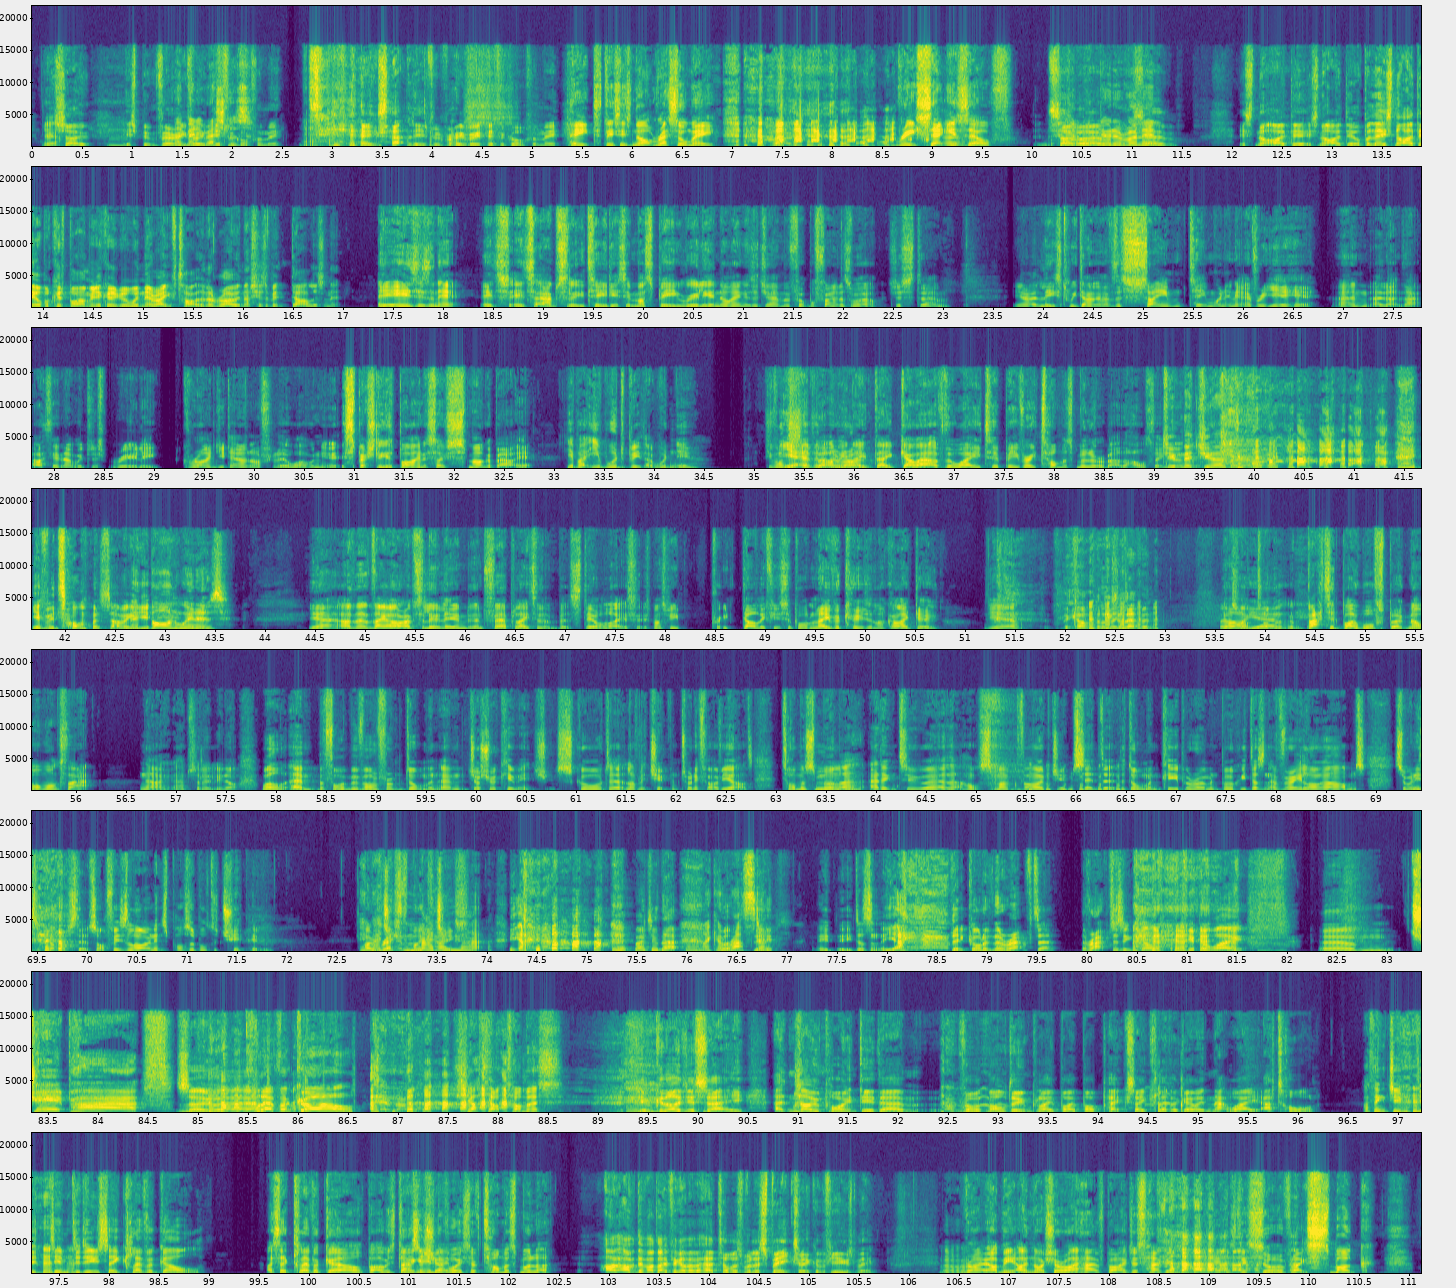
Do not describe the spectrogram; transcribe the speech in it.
Yeah. And so Mm. it's been very, Like very wrestlers. difficult for me. yeah, exactly. It's been very, very difficult for me. Pete, this is not Wrestle Me. Reset yourself. So um, Doing a it's, run-in. um, It's not ideal. It's not ideal, but it's not ideal because Bayern Munich are going to win their eighth title in a row, and that's just a bit dull, isn't it? It is, isn't it? It's it's absolutely tedious. It must be really annoying as a German football fan as well. Just um, you know, at least we don't have the same team winning it every year here, and uh, that, that I think that would just really grind you down after a little while, wouldn't you? Especially as Bayern are so smug about it. Yeah, but you would be though, wouldn't you? If you won yeah, seven but I in a mean, row. they, they go out of the way to be very Thomas Muller about the whole thing. Jim, don't they're they? German. Love it. yeah, but Thomas, I mean, They're you, born winners. Yeah, uh, they are absolutely, and, and fair play to them. But still, like it's, it must be pretty dull if you support Leverkusen like I do. yeah. The company's eleven. Oh Tom- yeah, Thomas- battered by Wolfsburg. No one wants that. No, absolutely not. Well, um, before we move on from Dortmund, um, Joshua Kimmich scored a lovely chip from 25 yards. Thomas Muller, adding to uh, that whole smug vibe, Jim, said that the Dortmund keeper, Roman Burki, doesn't have very long arms. So when he's a couple of steps off his line, it's possible to chip him. I rest my imagine case. that. Imagine that. Like a Well, raptor. He, he doesn't. Yeah, they call him the Raptor. The Raptor's in goal. Chip away. Um, chip her. So uh, Clever girl. Shut up, Thomas. Jim, can I just say, at no point did um, Robert Muldoon, played by Bob Peck, say "clever girl" in that way at all. I think Jim did. Jim, did you say clever goal? I said clever girl, but I was doing That's it in the voice of Thomas Muller. I, I've never, I don't think I've ever heard Thomas Muller speak, so it confused me. Right. I mean, I'm not sure I have, but I just have it in my head as this sort of like smug,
